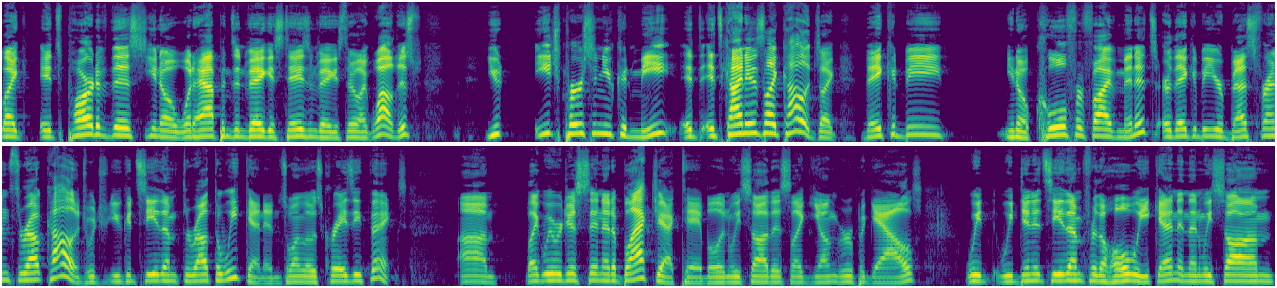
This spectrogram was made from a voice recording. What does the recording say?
like it's part of this. You know, what happens in Vegas stays in Vegas. They're like, wow, this, you, each person you could meet, it, it's kind of is like college. Like they could be, you know, cool for five minutes, or they could be your best friends throughout college, which you could see them throughout the weekend. And it's one of those crazy things. Um, like we were just sitting at a blackjack table and we saw this like young group of gals. We we didn't see them for the whole weekend, and then we saw them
